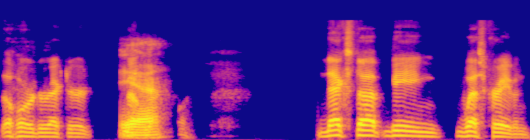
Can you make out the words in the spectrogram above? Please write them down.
the horror director. Yeah. Next up being Wes Craven.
